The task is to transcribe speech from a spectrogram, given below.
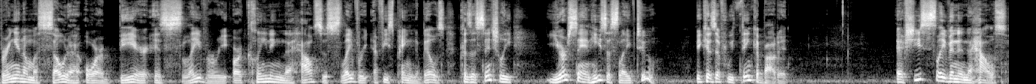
bringing them a soda or a beer is slavery or cleaning the house is slavery if he's paying the bills. Because essentially, you're saying he's a slave too. Because if we think about it, if she's slaving in the house,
